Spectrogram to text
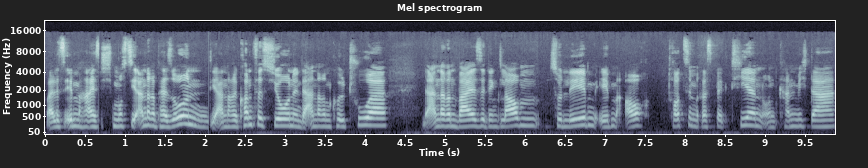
weil es eben heißt, ich muss die andere Person, die andere Konfession, in der anderen Kultur, in der anderen Weise den Glauben zu leben, eben auch trotzdem respektieren und kann mich da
